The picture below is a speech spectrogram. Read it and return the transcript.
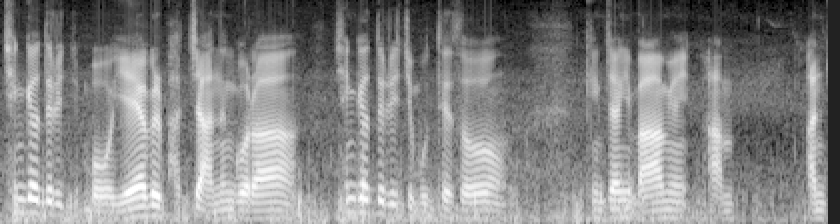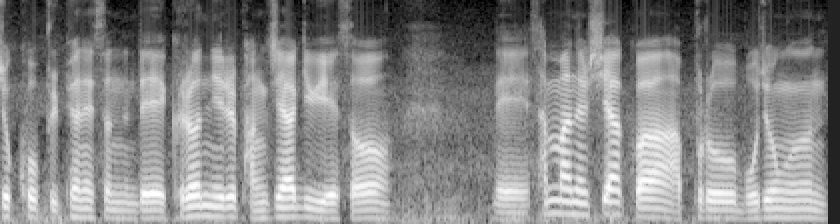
챙겨드리 뭐 예약을 받지 않은 거라 챙겨드리지 못해서 굉장히 마음이 안, 안 좋고 불편했었는데 그런 일을 방지하기 위해서 네 산마늘 씨앗과 앞으로 모종은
